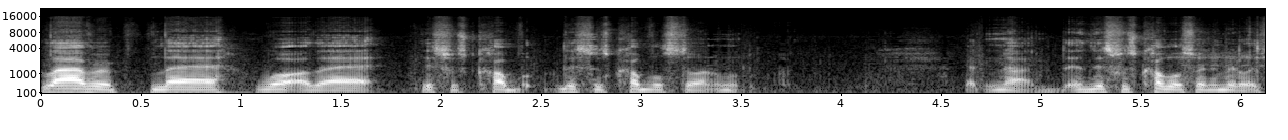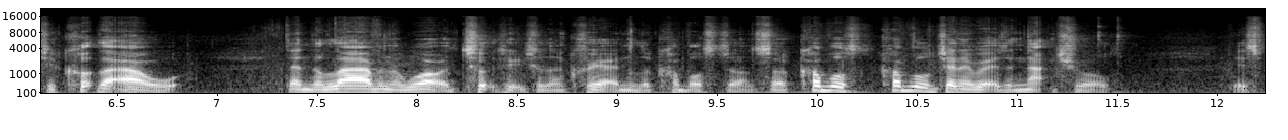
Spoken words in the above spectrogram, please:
lava there, water there, this was cobble, this was cobblestone no, this was cobblestone in the middle. If you cut that out then the lava and the water would touch each other and create another cobblestone. So cobble, cobble generators are natural. It's,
